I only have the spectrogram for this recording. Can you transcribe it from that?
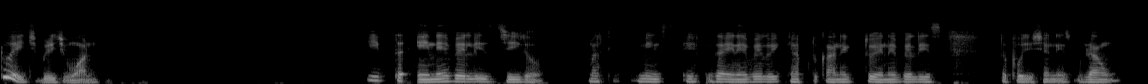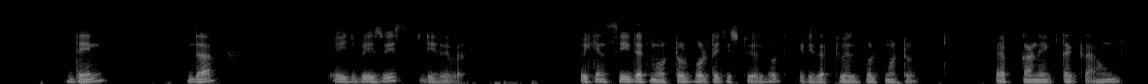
to H bridge 1 if the enable is 0 means if the enable we have to connect to enable is the position is ground then the H bridge is disabled. We can see that motor voltage is 12 volt. It is a 12 volt motor. We have connect the ground.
